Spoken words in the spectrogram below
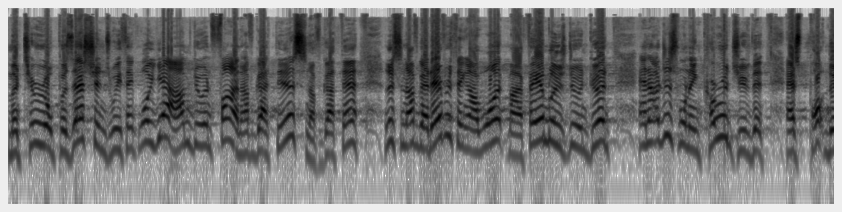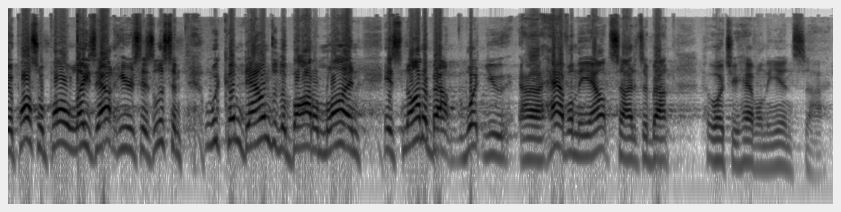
material possessions, we think, well, yeah, I'm doing fine. I've got this and I've got that. Listen, I've got everything I want. My family is doing good. And I just want to encourage you that as Paul, the Apostle Paul lays out here, he says, listen, we come down to the bottom line. It's not about what you uh, have on the outside, it's about what you have on the inside.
